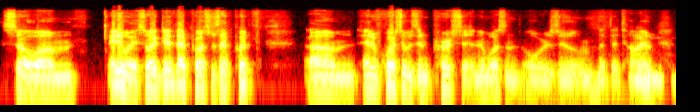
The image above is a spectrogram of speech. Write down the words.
so um, anyway, so I did that process. I put, um, and of course it was in person. It wasn't over Zoom at the time. Mm-hmm.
